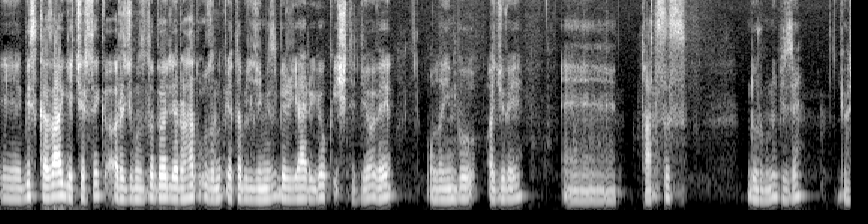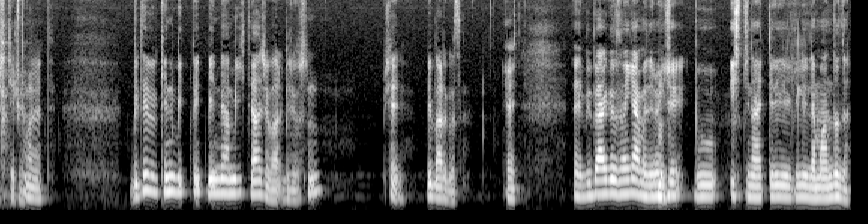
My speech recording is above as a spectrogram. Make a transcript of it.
Ee, biz kaza geçirsek aracımızda böyle rahat uzanıp yatabileceğimiz bir yer yok işte diyor ve olayın bu acı ve ee, tatsız durumunu bize gösteriyor. Evet. Bir de ülkenin bitmek bilmeyen bir ihtiyacı var biliyorsun. Şey, biber gazı. Evet. Ee, biber gazına gelmeden önce bu iş cinayetleriyle ilgili Leman'da da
